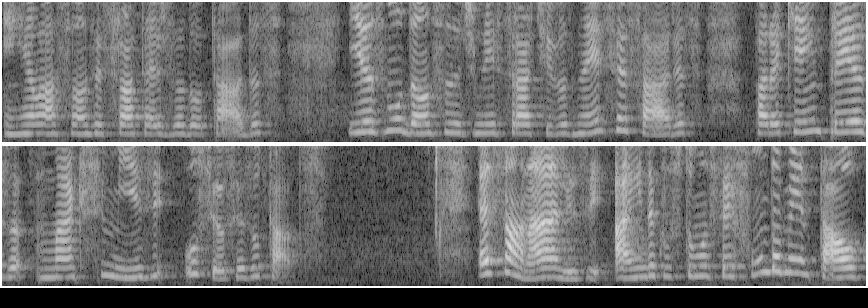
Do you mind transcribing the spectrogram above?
em relação às estratégias adotadas e as mudanças administrativas necessárias para que a empresa maximize os seus resultados. Essa análise ainda costuma ser fundamental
